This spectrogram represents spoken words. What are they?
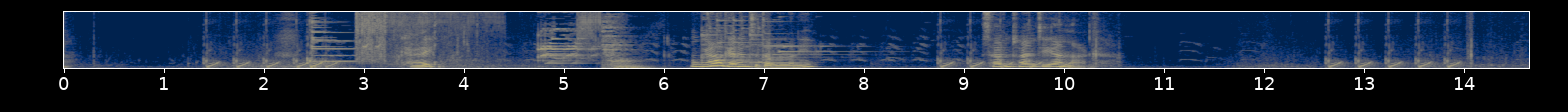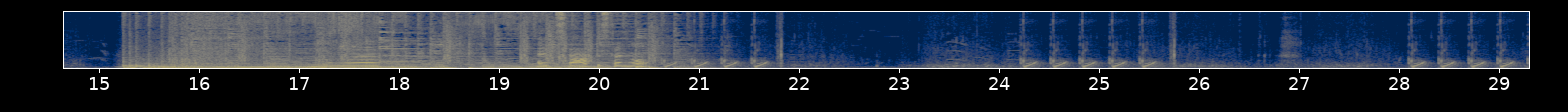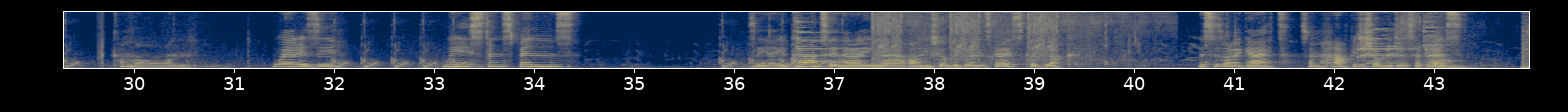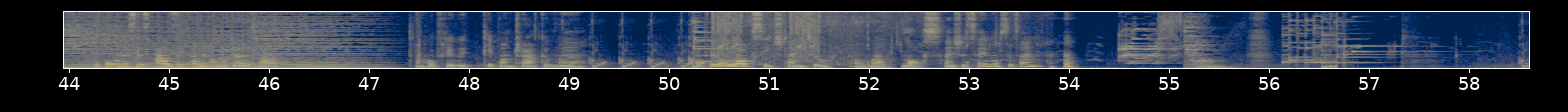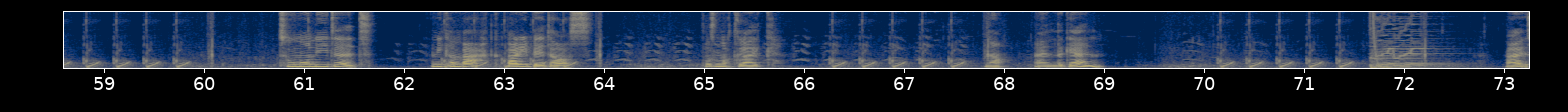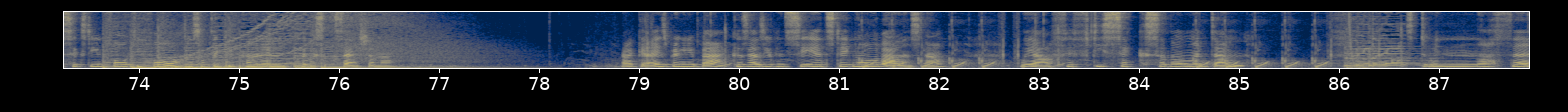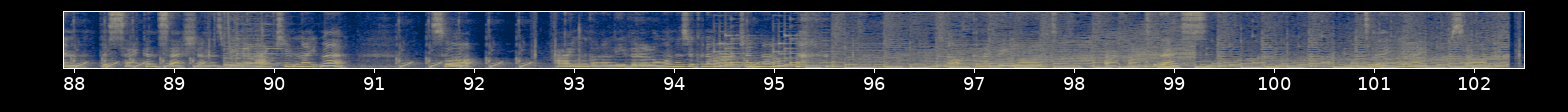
Okay. Well, we are getting to double money. 720 and that. No uh, head start though. Come on. Where is he? Wasting spins. So yeah, you can't say that I uh, only show big wins, guys, because look, this is what I get. So I'm happy to show videos like this. The bonuses as they come in order as well. And hopefully we keep on track of the profit or loss each time too. Oh well, loss I should say most of the time. Two more needed. Can he come back? Barry Bidos. Doesn't look like. No. And again. Right, 1644. Let's hope they keep coming in quick succession now. Right guys, bringing you back, because as you can see, it's taking all the balance now. We are 56 at the moment down. It's doing nothing. The second session has been an absolute nightmare. So I'm going to leave it alone, as you can imagine now. I'm not going to reload back onto this. Not today anyway. So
